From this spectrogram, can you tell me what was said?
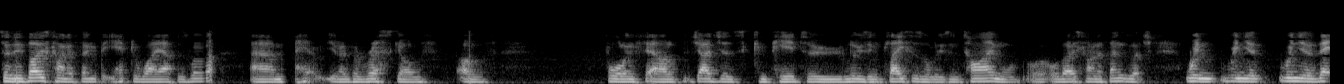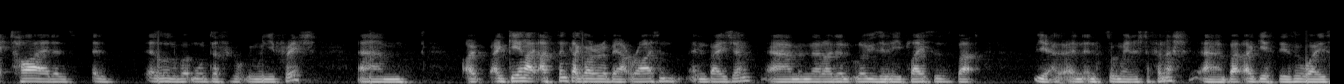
so there's those kind of things that you have to weigh up as well. Um, you know the risk of of falling foul of the judges compared to losing places or losing time or, or, or, those kind of things, which when when you when you're that tired is is a little bit more difficult than when you're fresh. Um, I, again, I, I, think I got it about right in, in Beijing, um, and that I didn't lose any places, but yeah, and, and still managed to finish. Um, but I guess there's always,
